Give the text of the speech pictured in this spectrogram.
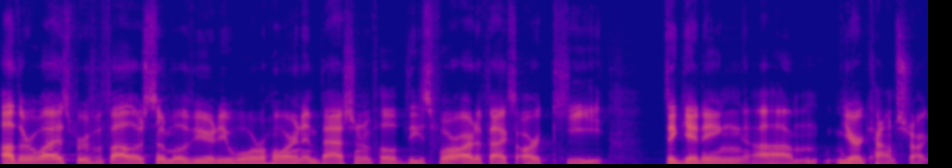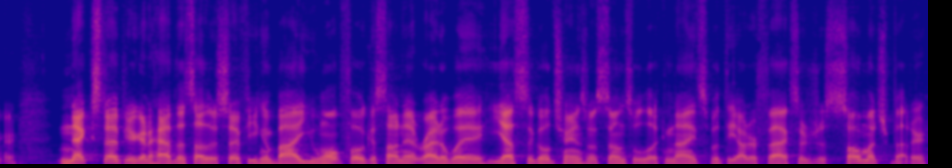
otherwise, Proof of Valor, Symbol of Unity, Warhorn, and Bastion of Hope, these four artifacts are key to getting um, your account stronger. Next up, you're going to have this other stuff you can buy. You won't focus on it right away. Yes, the gold transmit stones will look nice, but the artifacts are just so much better.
